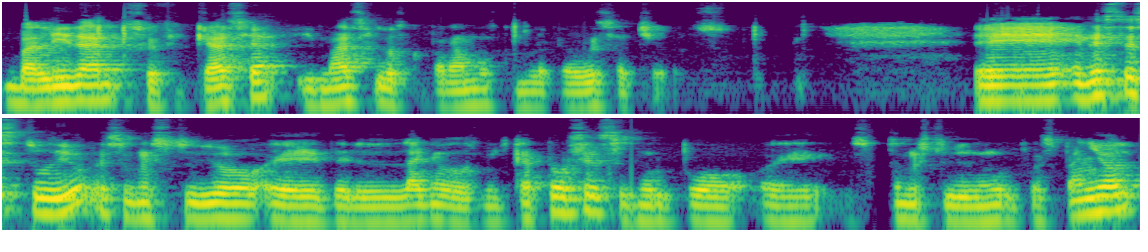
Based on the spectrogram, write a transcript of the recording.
validan su eficacia y más si los comparamos con bloqueadores H2. Eh, en este estudio, es un estudio eh, del año 2014, es un, grupo, eh, es un estudio de un grupo español,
